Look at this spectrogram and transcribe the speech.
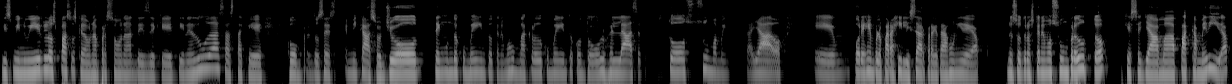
Disminuir los pasos que da una persona desde que tiene dudas hasta que compra. Entonces, en mi caso, yo tengo un documento, tenemos un macro documento con todos los enlaces, tenemos todo sumamente detallado. Eh, por ejemplo, para agilizar, para que te hagas una idea, nosotros tenemos un producto que se llama Pack a Medida.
